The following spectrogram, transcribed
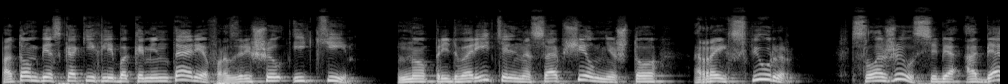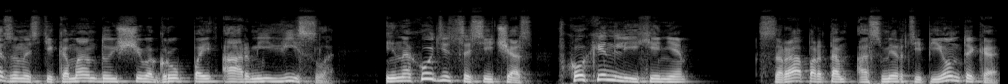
Потом без каких-либо комментариев разрешил идти, но предварительно сообщил мне, что рейхсфюрер сложил с себя обязанности командующего группой армий Висла и находится сейчас в Хохенлихене. С рапортом о смерти Пионтека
